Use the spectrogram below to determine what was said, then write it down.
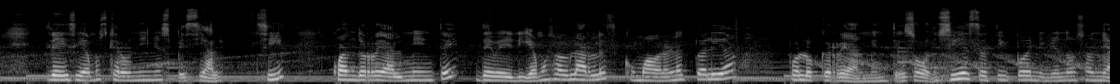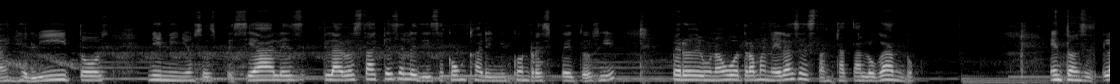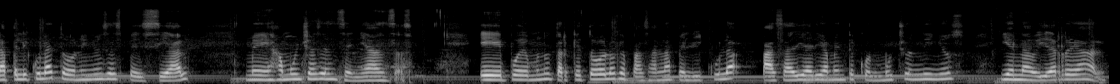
le decíamos que era un niño especial, ¿sí? Cuando realmente deberíamos hablarles, como ahora en la actualidad, por lo que realmente son. Sí, este tipo de niños no son ni angelitos, ni niños especiales. Claro está que se les dice con cariño y con respeto, ¿sí? Pero de una u otra manera se están catalogando. Entonces, la película Todo Niño es especial me deja muchas enseñanzas. Eh, podemos notar que todo lo que pasa en la película pasa diariamente con muchos niños y en la vida real.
